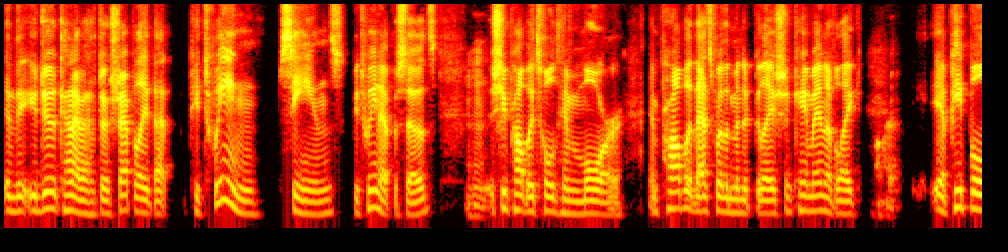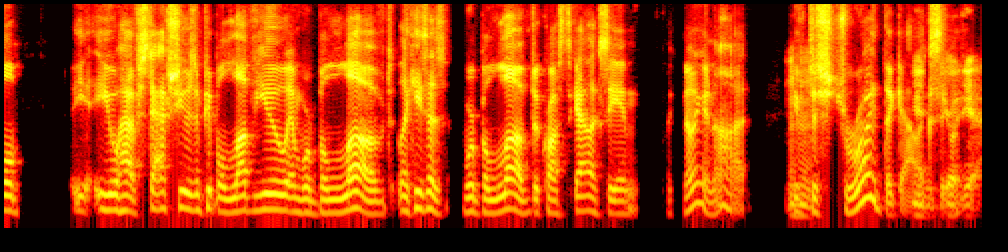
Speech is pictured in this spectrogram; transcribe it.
you do kind of have to extrapolate that between scenes between episodes. Mhm. She probably told him more, and probably that's where the manipulation came in of like, Okay. yeah, people. You have statues and people love you and we're beloved. Like he says, we're beloved across the galaxy. And like, no, you're not. You've Mhm. destroyed the galaxy. destroy- yeah.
